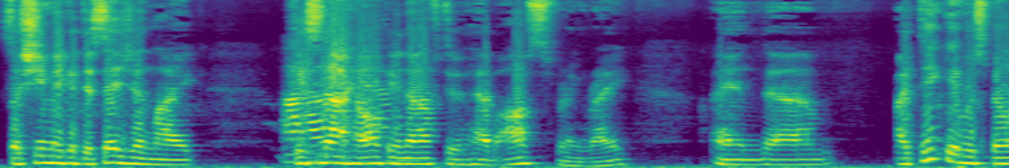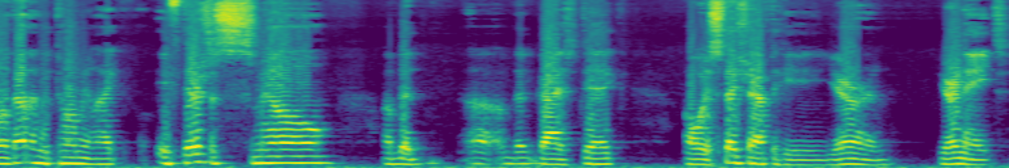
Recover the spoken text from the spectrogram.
So she make a decision like he's Ah, not healthy yeah. enough to have offspring, right? And um, I think it was Bill Belladonna who told me like if there's a smell of the uh, of the guy's dick, or especially after he urine urinates,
